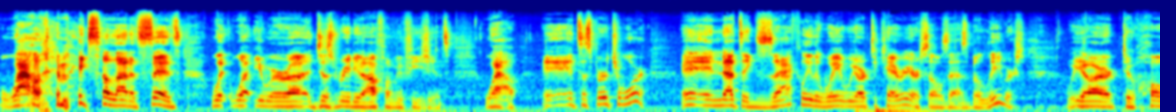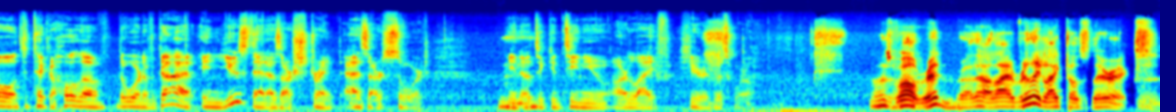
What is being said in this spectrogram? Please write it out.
wow, that makes a lot of sense with what you were uh, just reading off of Ephesians. Wow, it's a spiritual war. And that's exactly the way we are to carry ourselves as believers. We are to hold, to take a hold of the Word of God and use that as our strength, as our sword, you know, to continue our life here in this world. It was well written, brother. I really like those lyrics.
